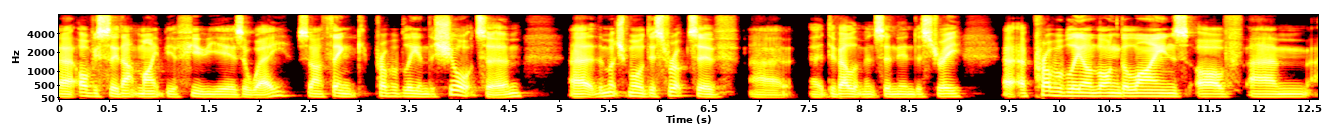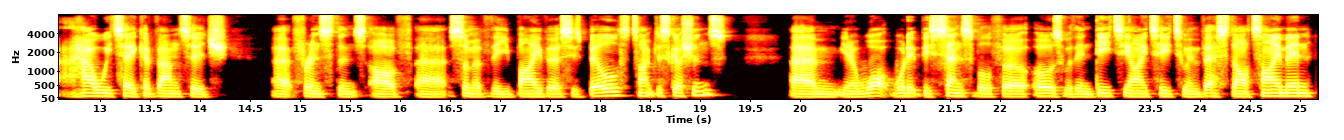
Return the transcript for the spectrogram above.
Uh, obviously, that might be a few years away. So I think probably in the short term, uh, the much more disruptive uh, uh developments in the industry uh, are probably along the lines of um, how we take advantage, uh, for instance, of some of the buy versus build type discussions. Um, you know, what would it be sensible for us within DTIT to invest our time in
